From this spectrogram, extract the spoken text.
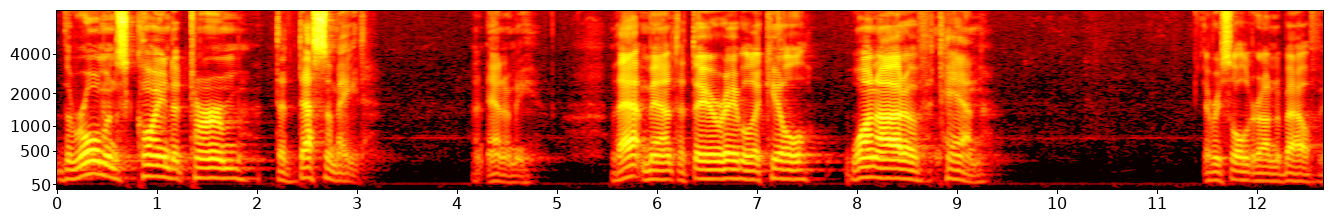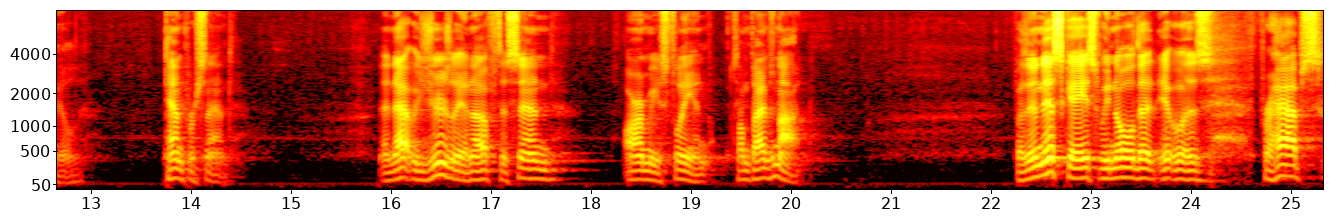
the Romans coined a term to decimate an enemy. That meant that they were able to kill one out of ten, every soldier on the battlefield. 10%. And that was usually enough to send armies fleeing, sometimes not. But in this case, we know that it was perhaps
